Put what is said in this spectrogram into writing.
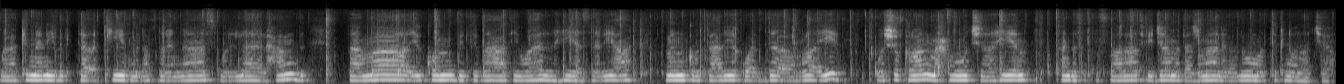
ولكنني بالتأكيد من أفضل الناس ولله الحمد. فما رأيكم بطباعتي؟ وهل هي سريعة؟ منكم التعليق وإبداء الرأي. وشكرا محمود شاهين هندسة اتصالات في جامعة عجمان للعلوم والتكنولوجيا.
